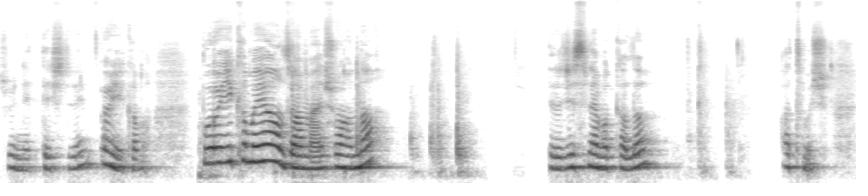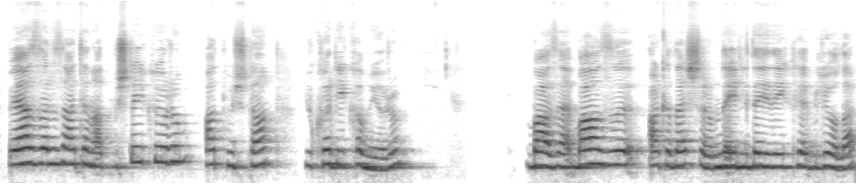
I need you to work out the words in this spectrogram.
Şöyle netleştireyim. Ön yıkama. Bu ön yıkamayı alacağım ben şu anda. Derecesine bakalım. 60. Beyazları zaten 60'da yıkıyorum. 60'dan yukarı yıkamıyorum. Bazen bazı arkadaşlarım da 50'de de yıkayabiliyorlar.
